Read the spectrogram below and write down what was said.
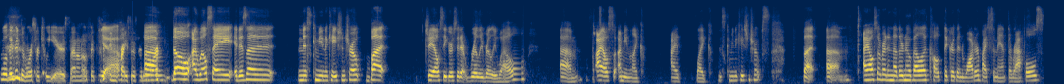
Well, they've been divorced for two years. So I don't know if it's Yeah. in crisis anymore. Um, though I will say it is a miscommunication trope, but JL Seegers did it really, really well. Um, I also, I mean, like, I like miscommunication tropes, but um, I also read another novella called Thicker Than Water by Samantha Raffles.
